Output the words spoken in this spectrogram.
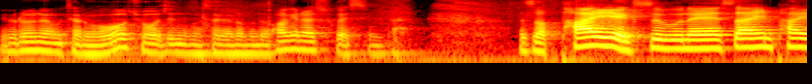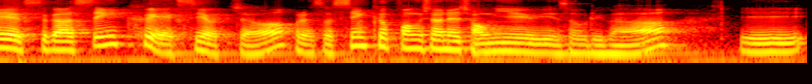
이런 형태로 주어지는 것을 여러분들 확인할 수가 있습니다. 그래서 파이 x분의 사인 파이 x가 싱크 x였죠. 그래서 싱크 펑션의 정의에 의해서 우리가 이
